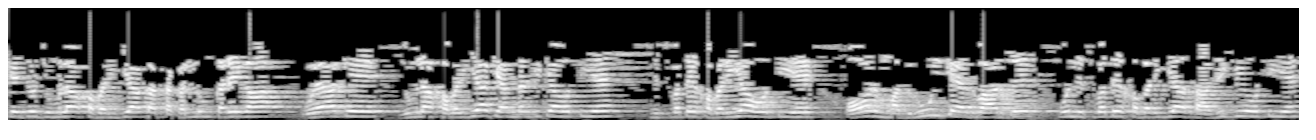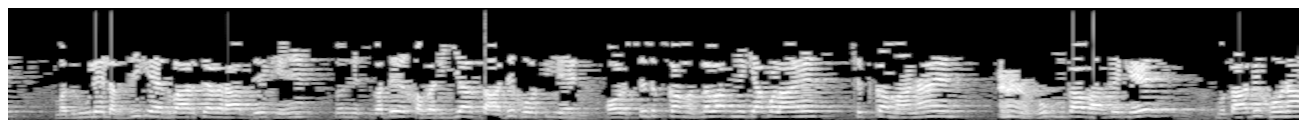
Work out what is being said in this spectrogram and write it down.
کہ جو جملہ خبریہ کا تکلم کرے گا، گویا کہ جملہ خبریہ کے اندر بھی کیا ہوتی ہے؟ نسبت خبریہ ہوتی ہے اور مدرول کے اعتبار سے وہ نسبت خبریہ صادق بھی ہوتی ہے۔ مدرول لفظی کے اعتبار سے اگر آپ دیکھیں تو نسبت خبریہ صادق ہوتی ہے اور صدق کا مطلب آپ نے کیا پڑھا ہے؟ صدق کا معنی ہے حکم کا واقع کے مطابق ہونا،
